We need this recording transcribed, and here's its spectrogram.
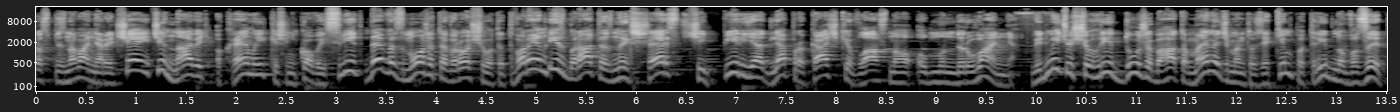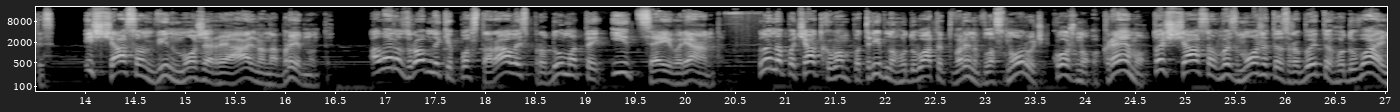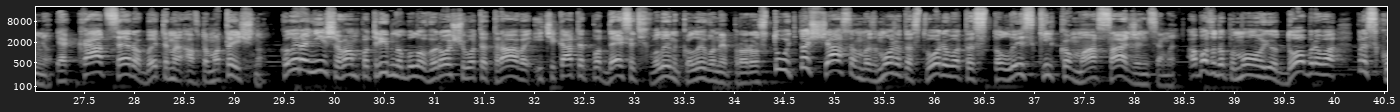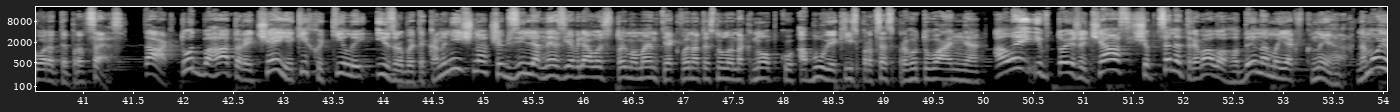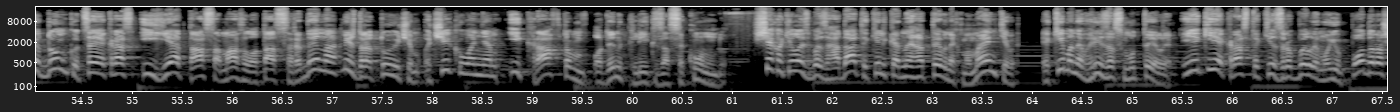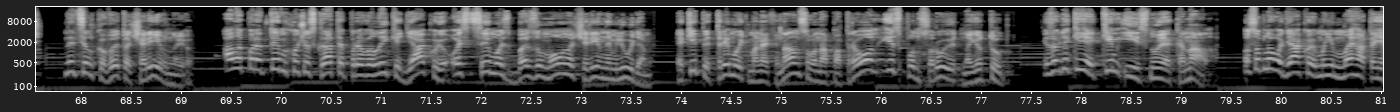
розпізнавання речей чи навіть окремий кишеньковий світ, де ви зможете вирощувати тварин і збирати з них шерсть чи пір'я для прокачки власного обмундирування. Відмічу, що в грі дуже багато менеджменту, з яким потрібно возитись, і з часом він може реально набриднути. Але розробники постарались продумати і цей варіант. Коли на початку вам потрібно годувати тварин власноруч, кожну окремо, то з часом ви зможете зробити годувальню, яка це робитиме автоматично. Коли раніше вам потрібно було вирощувати трави і чекати по 10 хвилин, коли вони проростуть, то з часом ви зможете створювати столи з кількома саджанцями або за допомогою добрива прискорити процес. Так, тут багато речей, які хотіли і зробити канонічно, щоб зілля не з'являлось в той момент, як ви натиснули на кнопку, а був якийсь процес приготування, але і в той же час, щоб це не тривало годинами, як в книгах. На мою думку, це якраз і є та сама золота середина між дратуючим очікуванням і крафтом в один клік за секунду. Ще хотілося би згадати кілька негативних моментів, які мене в грі засмутили, і які якраз таки зробили мою подорож не цілковито чарівною. Але перед тим хочу сказати превелике дякую ось цим ось безумовно чарівним людям, які підтримують мене фінансово на Patreon і спонсорують на YouTube, і завдяки яким і існує канал. Особливо дякую моїм мега та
